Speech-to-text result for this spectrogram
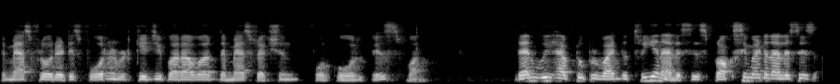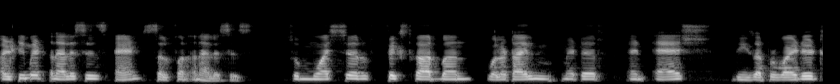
the mass flow rate is 400 kg per hour. The mass fraction for coal is 1. Then we have to provide the three analysis, proximate analysis, ultimate analysis and sulfur analysis. So moisture, fixed carbon, volatile matter and ash, these are provided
